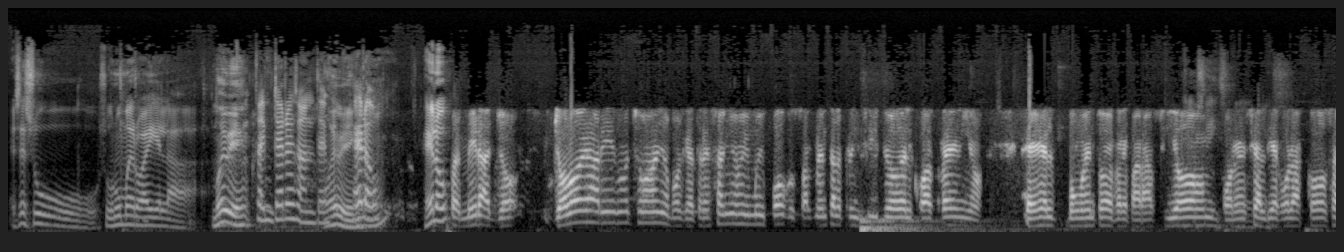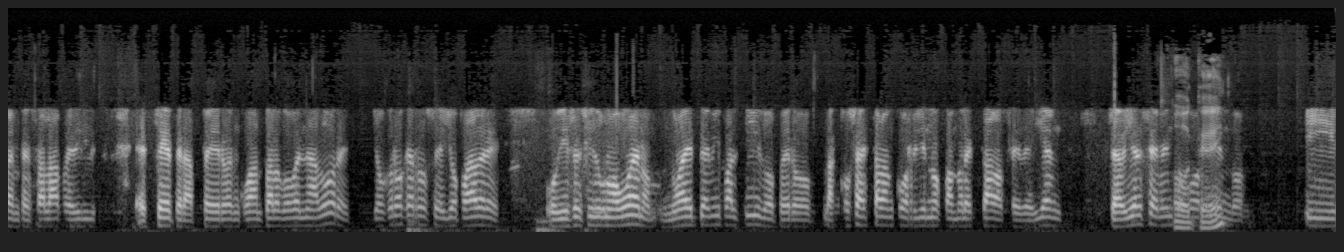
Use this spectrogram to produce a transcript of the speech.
Ese es su, su número ahí en la... Muy bien. Está interesante. Muy bien. Hello. Hello. Pues mira, yo yo lo dejaría en ocho años porque tres años y muy poco. Usualmente al principio del cuatrenio es el momento de preparación, ponerse al día con las cosas, empezar a pedir, etcétera. Pero en cuanto a los gobernadores, yo creo que Rosselló padre hubiese sido uno bueno. No es de mi partido, pero las cosas estaban corriendo cuando él estaba, se veían, se veía el cemento corriendo. Y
